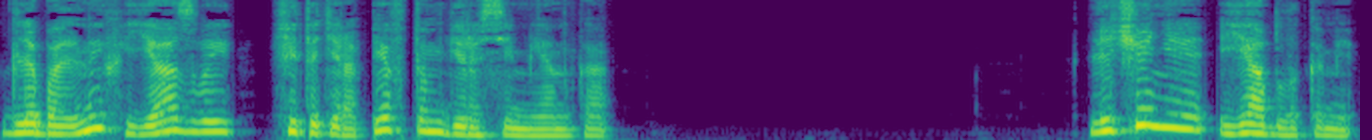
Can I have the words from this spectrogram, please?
для больных язвой фитотерапевтом Герасименко. Лечение яблоками.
